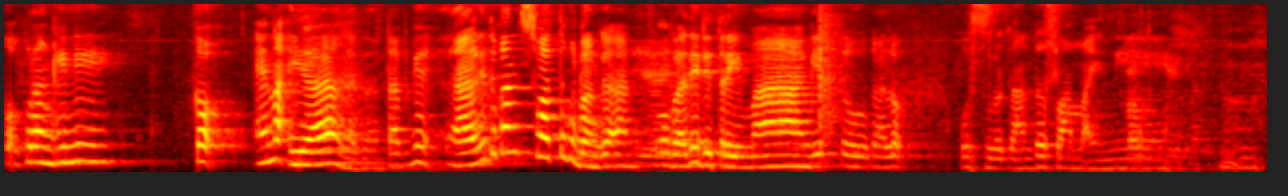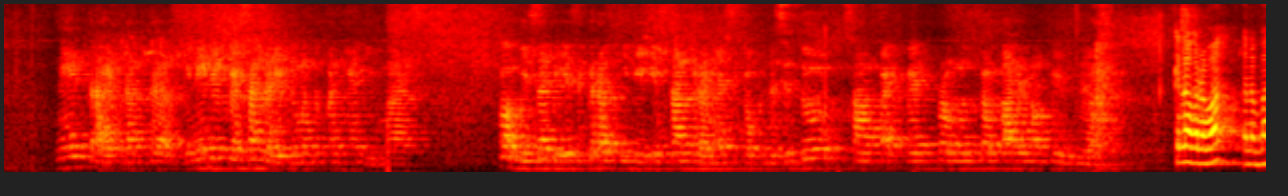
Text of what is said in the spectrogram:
kok kurang gini? Kok enak ya gitu. Tapi nah, itu kan suatu kebanggaan. Oh, berarti diterima gitu kalau usul tante selama ini. Oke. Mm. Ini terakhir tante, ini requestan dari teman-temannya Dimas. Kok bisa di Instagram, di Instagramnya Psikopedes itu sampai paid promote ke Karim Alvindra? Kenapa kenapa? Kenapa?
